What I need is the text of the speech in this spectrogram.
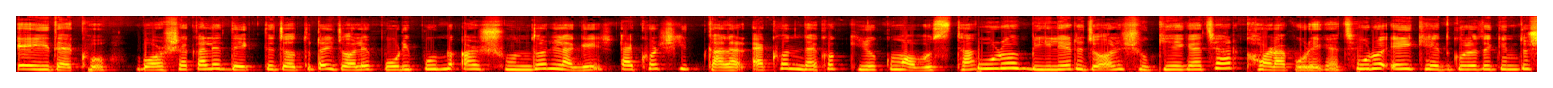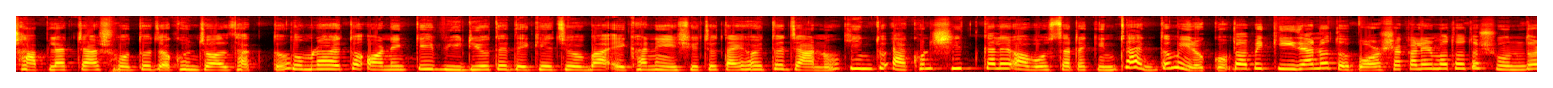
এই দেখো, বর্ষাকালে দেখতে যতটাই জলে পরিপূর্ণ আর সুন্দর লাগে, এখন শীতকাল। আর এখন দেখো কীরকম অবস্থা। পুরো বিলের জল শুকিয়ে গেছে আর খরা পড়ে গেছে। পুরো এই ক্ষেতগুলোতে কিন্তু শাপলার চাষ হতো যখন জল থাকতো। তোমরা হয়তো অনেকেই ভিডিওতে দেখেছ বা এখানে এসেছ, তাই হয়তো জানো। কিন্তু এখন শীতকালের অবস্থাটা কিন্তু একদম এরকম। তবে কি জানো তো, বর্ষাকালের মতো তো সুন্দর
